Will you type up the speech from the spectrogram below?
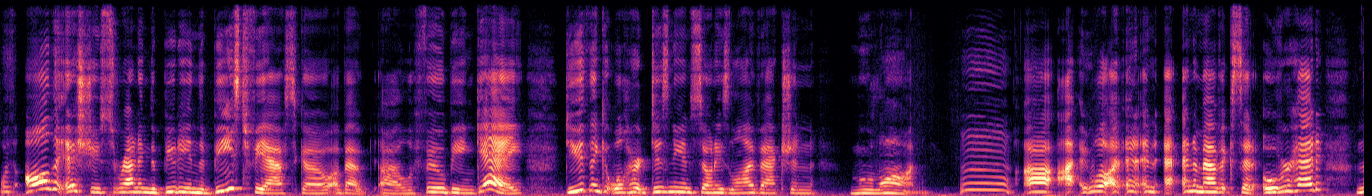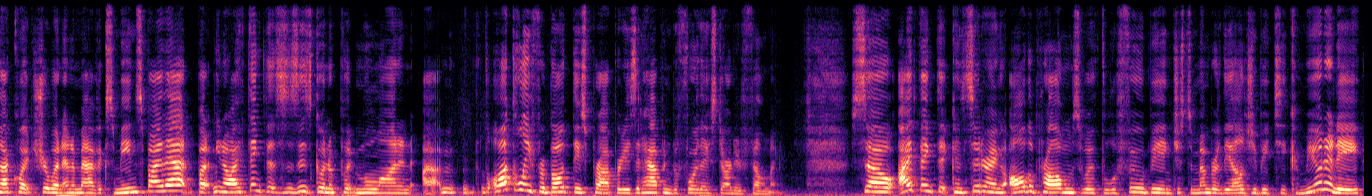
With all the issues surrounding the Beauty and the Beast fiasco about uh, LeFou being gay, do you think it will hurt Disney and Sony's live action Mulan?" Mm, uh, I, well, and, and said overhead. I'm not quite sure what Animavix means by that, but you know, I think this is, is going to put Mulan in. Um, luckily for both these properties, it happened before they started filming. So I think that considering all the problems with LeFou being just a member of the LGBT community,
